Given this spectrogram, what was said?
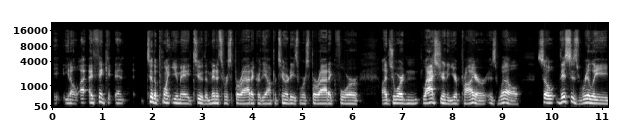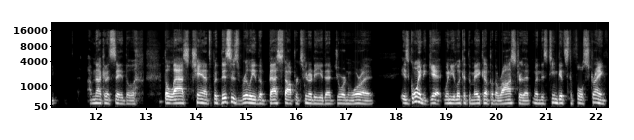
you know I, I, think and to the point you made too, the minutes were sporadic or the opportunities were sporadic for uh, Jordan last year and the year prior as well. So this is really I'm not going to say the the last chance, but this is really the best opportunity that Jordan Nwora is going to get when you look at the makeup of the roster. That when this team gets to full strength,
